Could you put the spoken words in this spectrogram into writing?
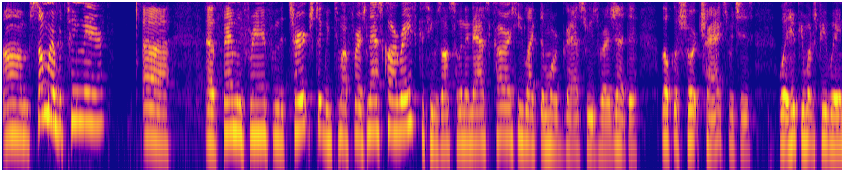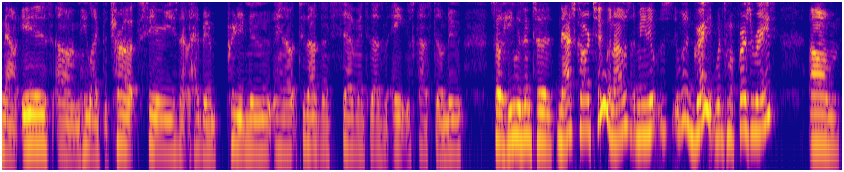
Um, somewhere in between there, uh, a family friend from the church took me to my first NASCAR race because he was also in a NASCAR. He liked the more grassroots version at the local short tracks, which is what Hickory Motor Speedway now is. Um, he liked the truck series that had been pretty new. You know, 2007, 2008 was kind of still new. So he was into NASCAR too, and I was. I mean, it was it was great. Went to my first race. Um,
